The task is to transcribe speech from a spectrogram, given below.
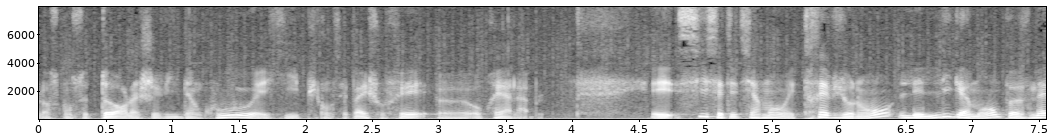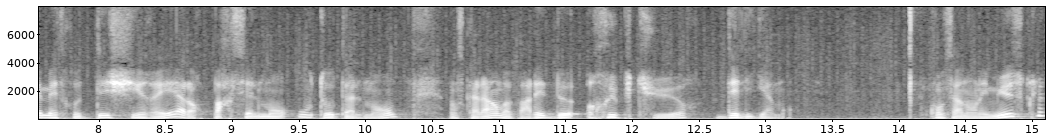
lorsqu'on se tord la cheville d'un coup et puis qu'on ne s'est pas échauffé euh, au préalable. Et si cet étirement est très violent, les ligaments peuvent même être déchirés, alors partiellement ou totalement. Dans ce cas-là, on va parler de rupture des ligaments. Concernant les muscles,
